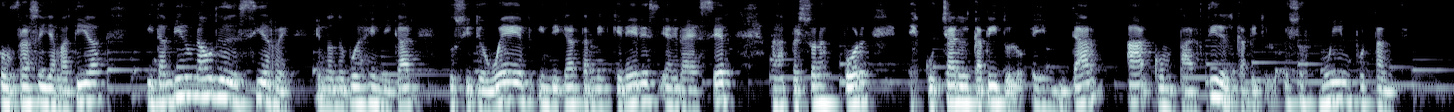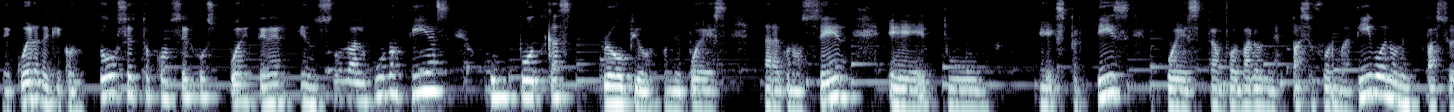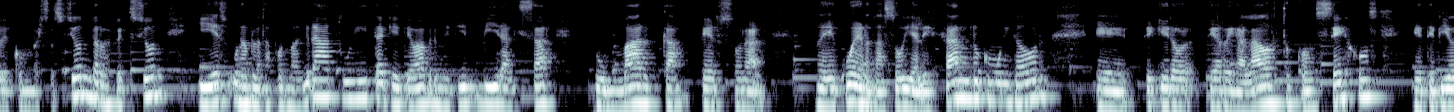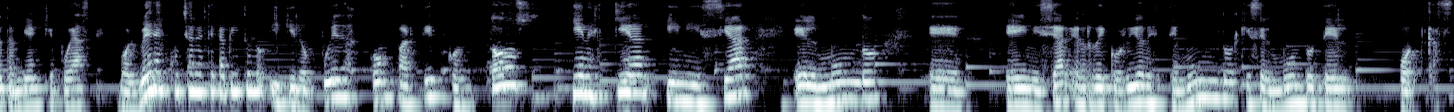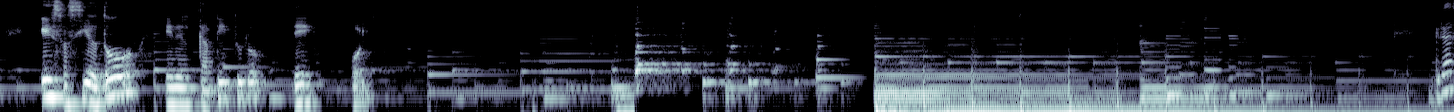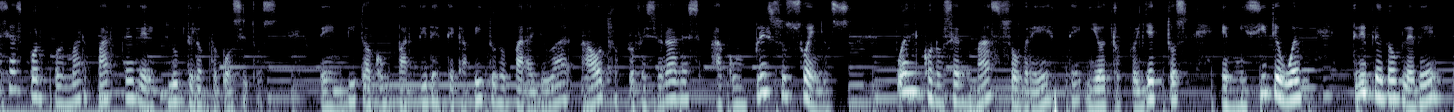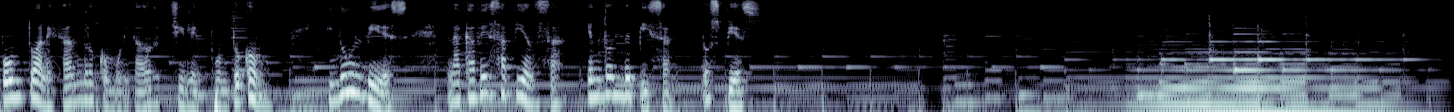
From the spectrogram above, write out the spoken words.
con frase llamativa y también un audio de cierre en donde puedes indicar tu sitio web, indicar también quién eres y agradecer a las personas por escuchar el capítulo e invitar a compartir el capítulo. Eso es muy importante. Recuerda que con todos estos consejos puedes tener en solo algunos días un podcast propio donde puedes dar a conocer eh, tu expertise, puedes transformarlo en un espacio formativo, en un espacio de conversación, de reflexión y es una plataforma gratuita que te va a permitir viralizar tu marca personal. Recuerda, soy Alejandro Comunicador, eh, te quiero, te he regalado estos consejos, eh, te pido también que puedas volver a escuchar este capítulo y que lo puedas compartir con todos quienes quieran iniciar el mundo eh, e iniciar el recorrido en este mundo que es el mundo del podcast. Eso ha sido todo en el capítulo de hoy. Gracias por formar parte del Club de los Propósitos. Te invito a compartir este capítulo para ayudar a otros profesionales a cumplir sus sueños. Puedes conocer más sobre este y otros proyectos en mi sitio web www.alejandrocomunicadorchile.com. Y no olvides, la cabeza piensa en donde pisan los pies.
